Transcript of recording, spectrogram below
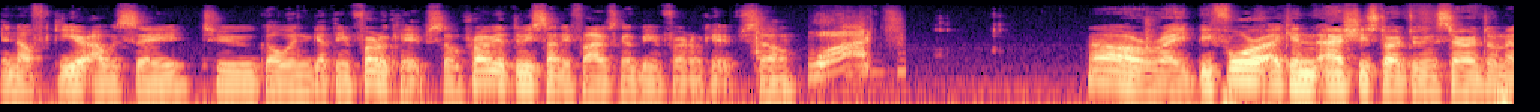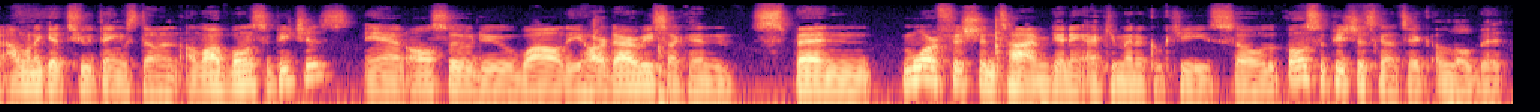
enough gear, I would say, to go and get the Inferno Cape. So probably a 375 is going to be Inferno Cape. So What? Alright, before I can actually start doing Saradomin, I want to get two things done. Unlock Bones to Peaches, and also do Wildy Hard Diary so I can spend more efficient time getting Ecumenical Keys. So the Bones to Peaches is going to take a little bit.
